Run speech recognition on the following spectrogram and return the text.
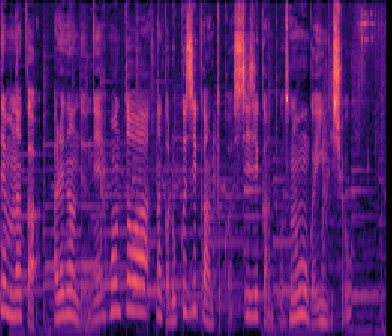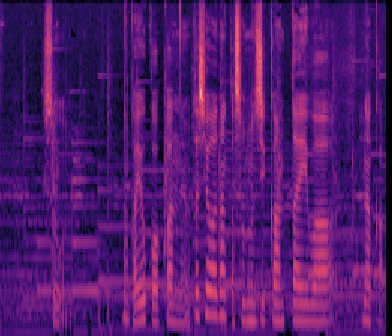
でもなんかあれなんだよね。本当はなんか6時間とか7時間とかその方がいいんでしょ？そう。なんかよくわかんない。私はなんかその時間帯はなんか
